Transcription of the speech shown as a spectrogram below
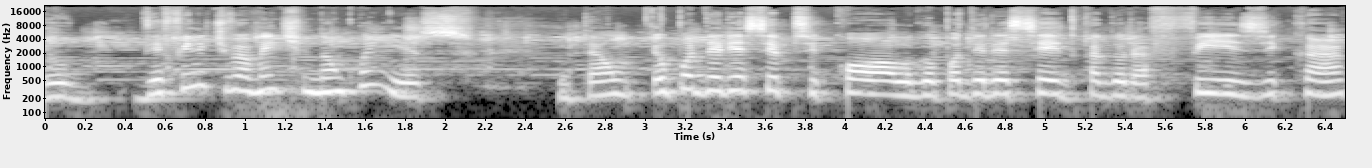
Eu definitivamente não conheço. Então, eu poderia ser psicóloga, eu poderia ser educadora física,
